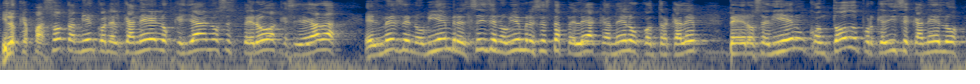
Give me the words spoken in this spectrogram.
Y lo que pasó también con el Canelo, que ya no se esperó a que se llegara el mes de noviembre, el 6 de noviembre es esta pelea Canelo contra Caleb, pero se dieron con todo porque dice Canelo,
